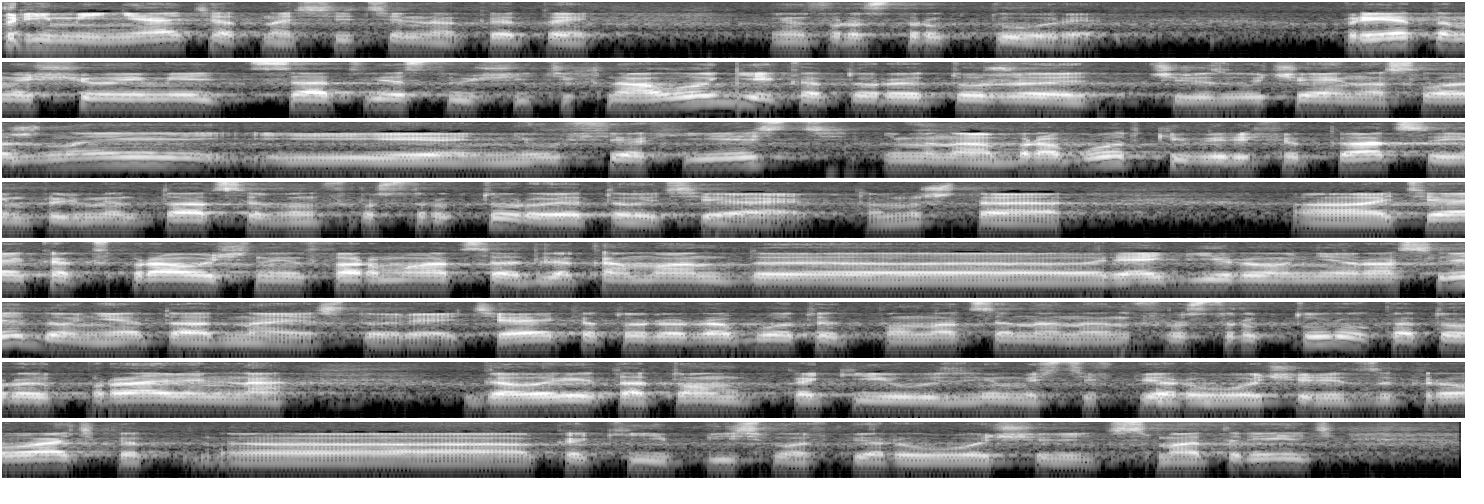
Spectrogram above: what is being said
применять относительно к этой инфраструктуре. При этом еще иметь соответствующие технологии, которые тоже чрезвычайно сложны и не у всех есть, именно обработки, верификации, имплементации в инфраструктуру этого TI. Потому что TI а, как справочная информация для команды э, реагирования расследования – это одна история. TI, который работает полноценно на инфраструктуру, который правильно говорит о том, какие уязвимости в первую очередь закрывать, э, какие письма в первую очередь смотреть, Э,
